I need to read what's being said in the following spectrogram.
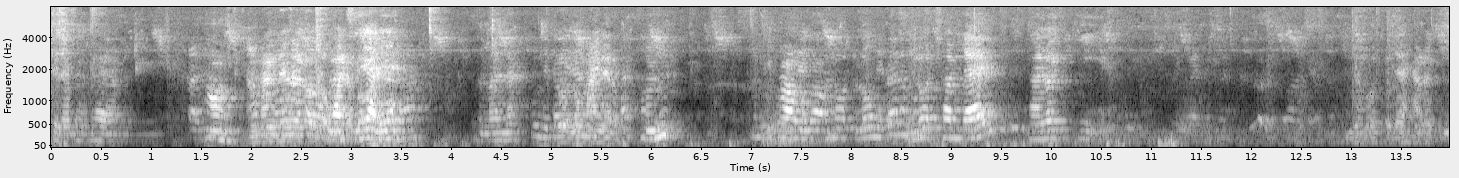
จะได้แพงอ๋อเอานั่งได้แล้วเราลงรัมากเดี๋ยว มันนะลดลงมาเนี่ยหรออืมมันสิเราเราลดลงก็รถทำได้หาร้อยกี่เดี๋ยวรถไปได้หาราจี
